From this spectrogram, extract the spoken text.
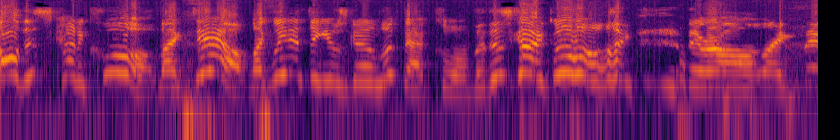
"Oh, this is kind of cool." Like, damn, like we didn't think it was gonna look that cool, but this is kind of cool. Like they were all like they,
